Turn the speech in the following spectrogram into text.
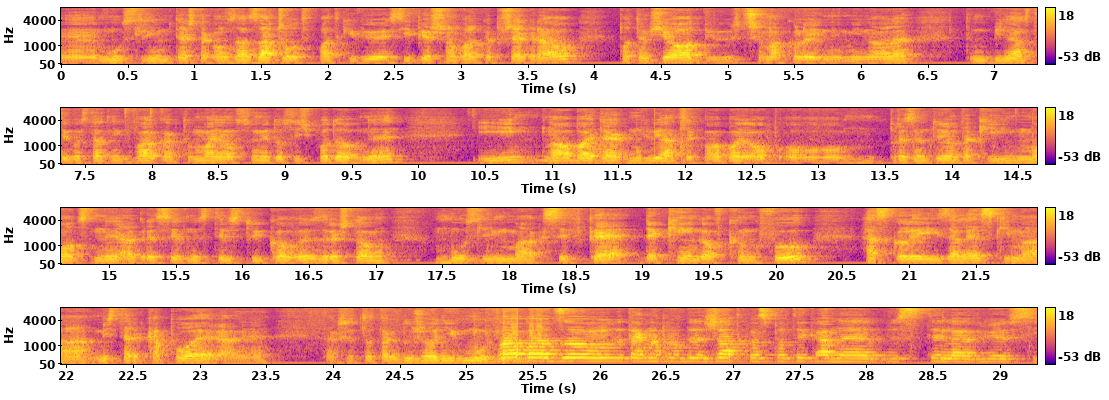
e, Muslim też taką za, zaczął od wpadki w UFC, pierwszą walkę przegrał, potem się odbił już trzema kolejnymi, no ale ten bilans tych ostatnich walkach to mają w sumie dosyć podobny. I no obaj, tak jak mówił Jacek, obaj o, o, prezentują taki mocny, agresywny styl stójkowy. Zresztą Muslim ma ksywkę The King of Kung Fu, a z kolei Zaleski ma Mr. Capoeira, nie? Także to tak dużo o nich mówi. Dwa bardzo tak naprawdę rzadko spotykane style w UFC,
